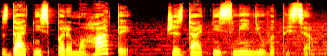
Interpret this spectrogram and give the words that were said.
здатність перемагати чи здатність змінюватися?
